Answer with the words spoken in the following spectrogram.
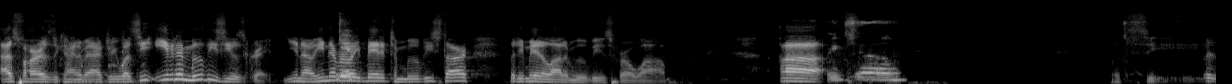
as far as the kind of actor he was he even in movies he was great you know he never Yeah. really made it to movie star but he made a lot of movies for a while uh Big show. let's see Was,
